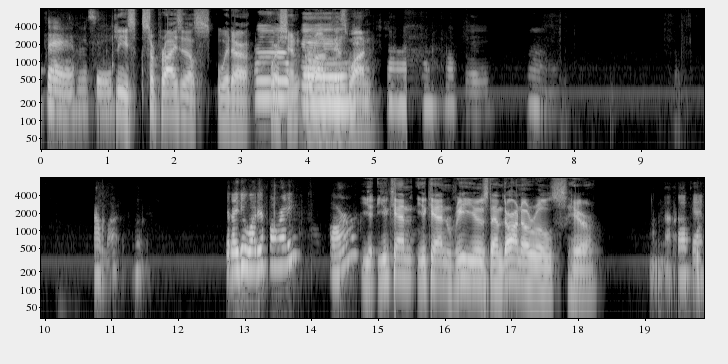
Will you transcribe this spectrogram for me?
Okay, let me see. Please surprise us with a question okay. around this one. Uh, okay. Hmm. How much? Did I do what if already? Or you, you can you can reuse them. There are no rules here. Okay.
